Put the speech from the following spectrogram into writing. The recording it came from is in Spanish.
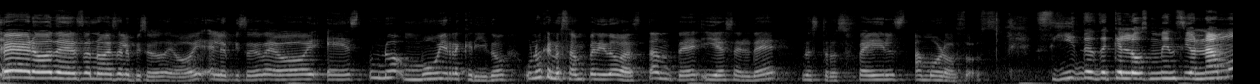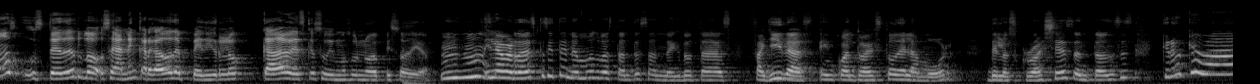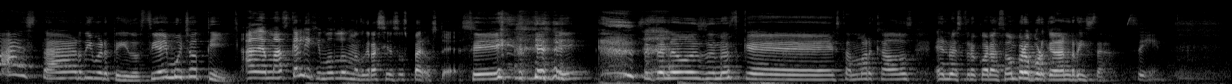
Pero de eso no es el episodio de hoy. El episodio de hoy es uno muy requerido, uno que nos han pedido bastante y es el de nuestros fails amorosos. Sí, desde que los mencionamos, ustedes lo, se han encargado de pedirlo cada vez que subimos un nuevo episodio. Y la verdad es que sí tenemos bastantes anécdotas fallidas en cuanto a esto del amor, de los crushes, entonces creo que va a estar divertido. Sí hay mucho tea. Además que elegimos los más graciosos para ustedes. Sí, sí tenemos unos que están marcados en nuestro corazón, pero porque dan risa. Sí.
